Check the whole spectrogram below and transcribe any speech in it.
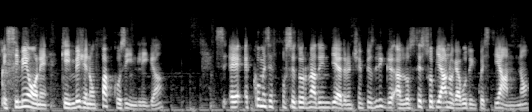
E Simeone che invece non fa così in Liga, è, è, come se fosse tornato indietro in Champions League allo stesso piano che ha avuto in questi anni, no?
